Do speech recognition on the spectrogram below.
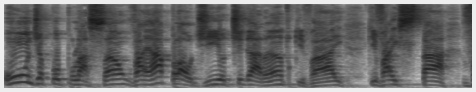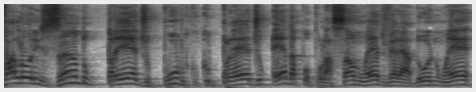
onde a população vai aplaudir, eu te garanto que vai, que vai estar valorizando o prédio público, que o prédio é da população, não é de vereador, não é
